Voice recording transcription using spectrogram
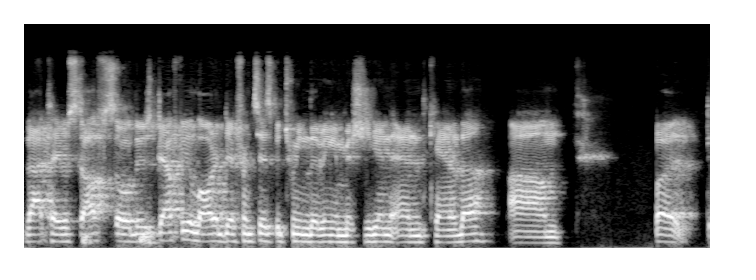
that type of stuff. So there's definitely a lot of differences between living in Michigan and Canada. Um, but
